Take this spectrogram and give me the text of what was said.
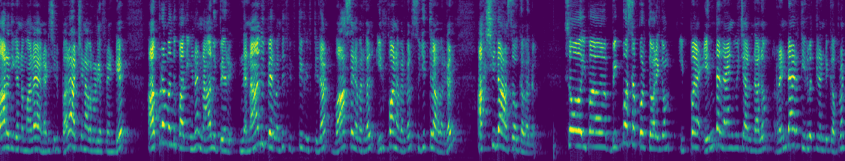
பாரதி கண்டமால நடிச்சிருப்பார் அர்ச்சனா அவருடைய ஃப்ரெண்டு அப்புறம் வந்து பார்த்தீங்கன்னா நாலு பேர். இந்த நாலு பேர் வந்து ஃபிஃப்டி ஃபிஃப்டி தான். வாசன் அவர்கள் இர்ஃபான் அவர்கள் சுஜித்ரா அவர்கள். அக்ஷிதா அசோக் அவர்கள் ஸோ இப்போ பிக் பாஸை பொறுத்த வரைக்கும் இப்போ எந்த லாங்குவேஜாக இருந்தாலும் ரெண்டாயிரத்தி இருபத்தி ரெண்டுக்கு அப்புறம்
